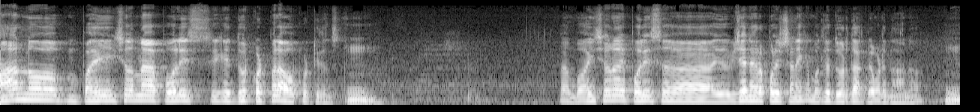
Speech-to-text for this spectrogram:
ನಾನು ಮೈಸೂರಿನ ಪೊಲೀಸಿಗೆ ದೂರು ಕೊಟ್ಮೇಲೆ ಅವ್ರು ಕೊಟ್ಟಿದ್ದೀನಿ ಹ್ಞೂ ಸರ್ ಮೈಸೂರಿನ ಪೊಲೀಸ್ ವಿಜಯನಗರ ಪೊಲೀಸ್ ಠಾಣೆಗೆ ಮೊದಲು ದೂರು ದಾಖಲೆ ಮಾಡಿದ್ದು ನಾನು. ಹ್ಞೂ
